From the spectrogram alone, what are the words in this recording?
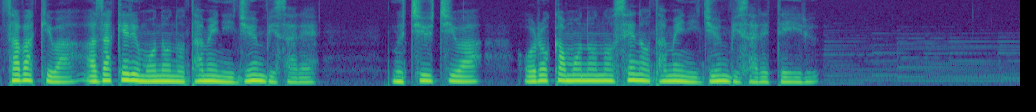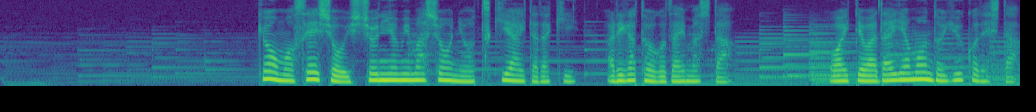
裁きはあざける者のために準備され、鞭打ちは愚か者の背のために準備されている。今日も聖書を一緒に読みましょうにお付き合いいただきありがとうございました。お相手はダイヤモンド優子でした。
